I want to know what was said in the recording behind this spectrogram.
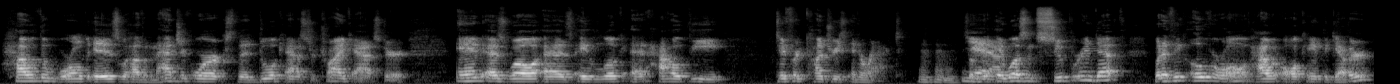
how the world is, how the magic works, the dual caster, tricaster, and as well as a look at how the different countries interact. So Yeah. it wasn't super in depth, but I think overall of how it all came together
